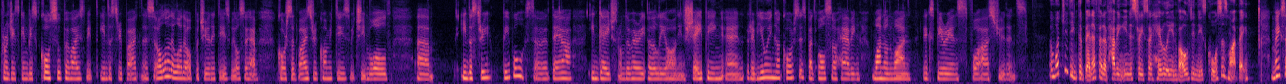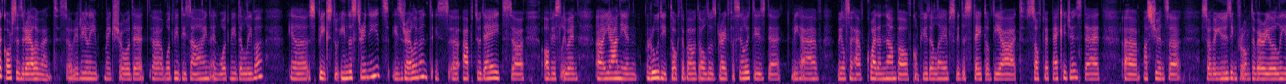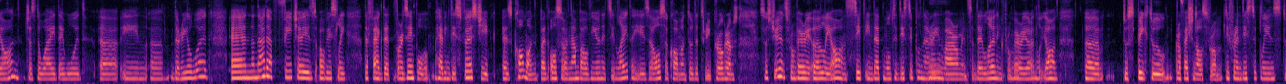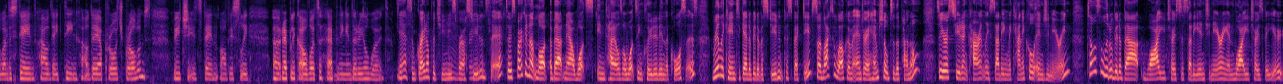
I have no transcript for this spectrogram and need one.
projects can be co-supervised with industry partners. So a lot, a lot of opportunities. We also have course advisory committees which involve um, industry people. So they are engaged from the very early on in shaping and reviewing our courses, but also having one-on-one -on -one experience for our students. And what do you think the benefit of having industry so heavily involved in these courses might be? Makes the courses relevant. So we really make sure that uh, what we design and what we deliver uh, speaks to industry needs, is relevant, is uh, up to date. So obviously when uh, Yanni and Rudy talked about all those great facilities that we have, we also have quite a number of computer labs with the state-of-the-art software packages that uh, our students are so they're using from the very early on, just the way they would uh, in uh, the real world. And another feature is obviously the fact that, for example, having this first year is common, but also a number of units in later years are also common to the three programs. So students from very early on sit in that multidisciplinary mm. environment. So they're learning from very early on um, to speak to professionals from different disciplines to understand how they think, how they approach problems, which is then obviously a replica of what's happening in the real world. Yeah, some great opportunities mm, for our great. students there. So we've spoken a lot about now what's entails or what's included in the courses. Really keen to get a bit of a student perspective. So I'd like to welcome Andrea Hemschel to the panel. So you're a student currently studying mechanical engineering. Tell us a little bit about why you chose to study engineering and why you chose VU.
